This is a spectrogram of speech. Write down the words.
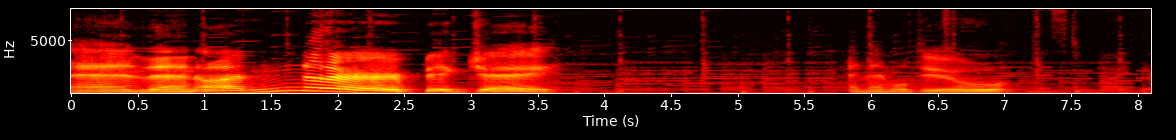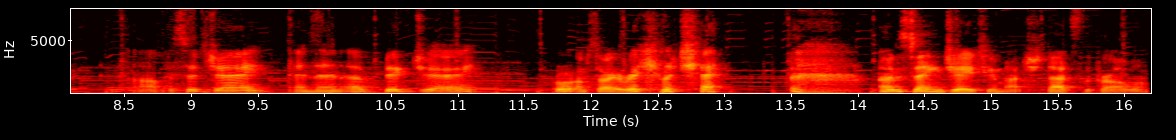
And then another big J. And then we'll do opposite J and then a big J. Oh, I'm sorry, a regular J. I'm saying J too much. That's the problem.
